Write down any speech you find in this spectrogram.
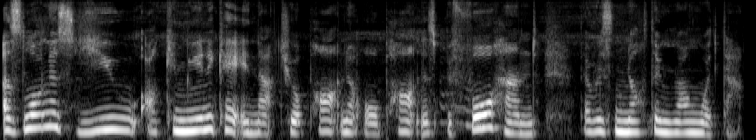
as long as you are communicating that to your partner or partners beforehand, there is nothing wrong with that.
